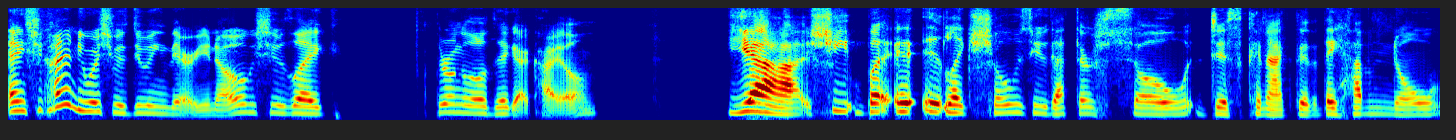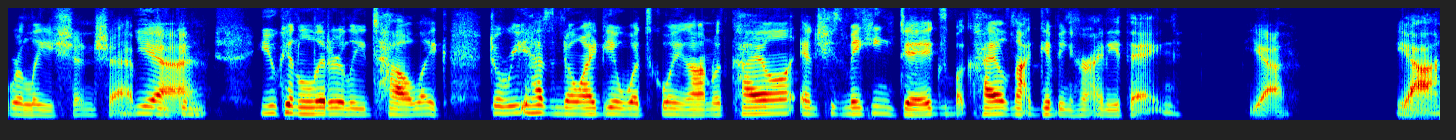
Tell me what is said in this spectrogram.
and she kinda knew what she was doing there, you know? She was, like, throwing a little dig at Kyle. Yeah, she but it it, like, shows you that they're so disconnected, that they have no relationship. You Yeah. can you can literally tell, like, Dorit has no idea what's going on with Kyle, and she's making digs, but Kyle's not giving her anything. Yeah. Yeah.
